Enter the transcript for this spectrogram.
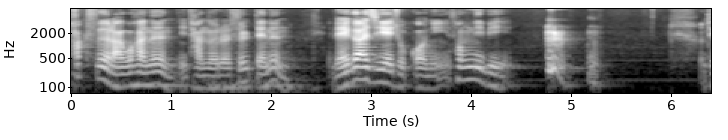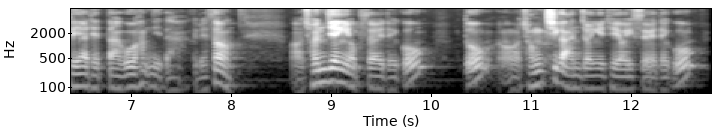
팍스라고 하는 이 단어를 쓸 때는 네 가지의 조건이 성립이 돼야 됐다고 합니다. 그래서 어, 전쟁이 없어야 되고 또 어, 정치가 안정이 되어 있어야 되고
